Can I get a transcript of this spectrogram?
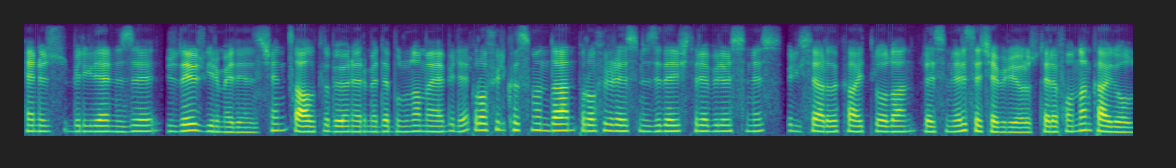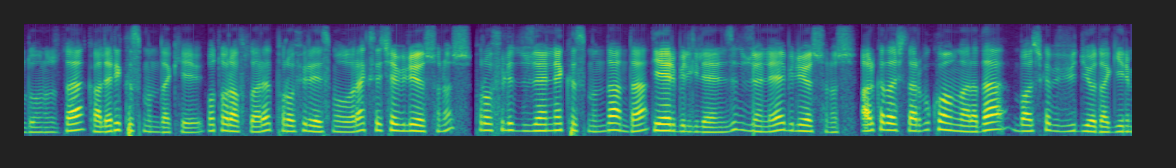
henüz bilgilerinizi %100 girmediğiniz için sağlıklı bir önermede bulunamayabilir. Profil kısmından profil resminizi değiştirebilirsiniz. Bilgisayarda kayıtlı olan resimleri seçebiliyoruz. Telefondan kaydolduğunuzda galeri kısmındaki fotoğrafları profil resmi olarak seçebiliyorsunuz. Profili düzenle kısmından da diğer bilgilerinizi düzenleyebiliyorsunuz. Arkadaşlar bu konulara da başka bir videoda girmeyi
